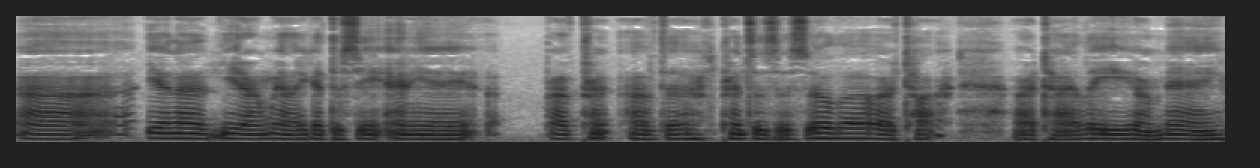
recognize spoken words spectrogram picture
Uh, even though you don't really get to see any of, of the Princess Azula or Ta- or Ty Lee or Mai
